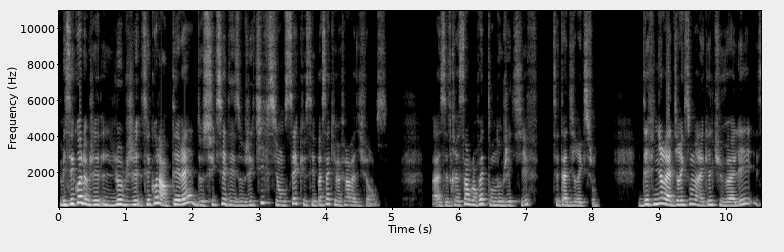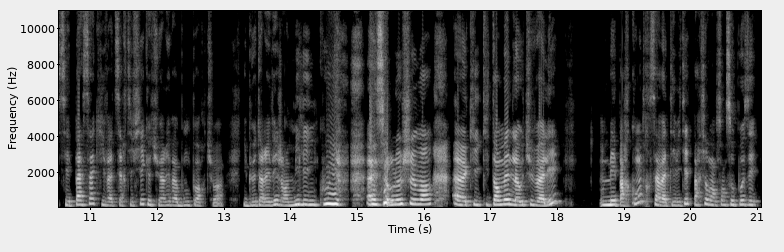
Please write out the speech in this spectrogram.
Mais c'est quoi l'objet, c'est quoi l'intérêt de se fixer des objectifs si on sait que c'est pas ça qui va faire la différence? Bah, C'est très simple, en fait, ton objectif, c'est ta direction. Définir la direction dans laquelle tu veux aller, c'est pas ça qui va te certifier que tu arrives à bon port, tu vois. Il peut t'arriver genre mille et une couilles euh, sur le chemin euh, qui, qui t'emmène là où tu veux aller, mais par contre, ça va t'éviter de partir dans le sens opposé.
